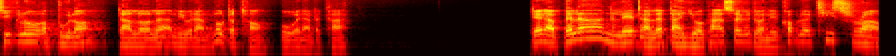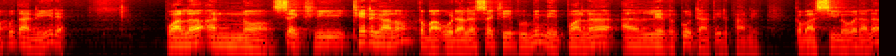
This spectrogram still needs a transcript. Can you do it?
တိကလိုအပူလောဒါလောလဲအမီဝဲတာငုတ်တထောင်အိုဝဲတာတခါတဲ့တော့ဘယ်လဲနလေတာလဲတန်ယောခါဆွဲတော်နေခေါပလတီစရာဟိုတာနေတဲ့ဘွာလာအန်နောဆက်ကလီထဲတကလောကဘာအိုဒါလဲဆက်ကလီဘူးမိမိဘွာလာအလေတကုတာတေတဖာနေကဘာစီလိုဝဲတာလဲ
